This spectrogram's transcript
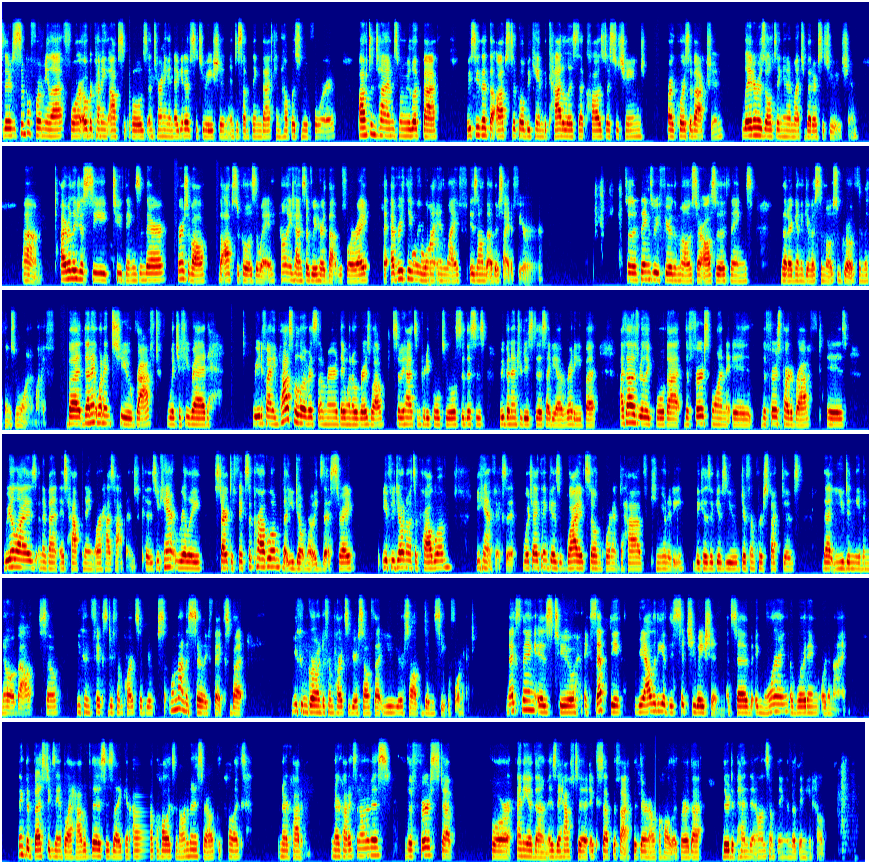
there's a simple formula for overcoming obstacles and turning a negative situation into something that can help us move forward. Oftentimes, when we look back, we see that the obstacle became the catalyst that caused us to change our course of action, later resulting in a much better situation. Um, I really just see two things in there. First of all, the obstacle is the way. How many times have we heard that before, right? That everything we want in life is on the other side of fear. So the things we fear the most are also the things that are going to give us the most growth in the things we want in life. But then I went into Raft, which, if you read Redefining Possible over summer, they went over as well. So we had some pretty cool tools. So this is, we've been introduced to this idea already, but I thought it was really cool that the first one is the first part of Raft is realize an event is happening or has happened because you can't really start to fix a problem that you don't know exists, right? If you don't know it's a problem, you can't fix it, which I think is why it's so important to have community because it gives you different perspectives that you didn't even know about. So you can fix different parts of your, well, not necessarily fix, but you can grow in different parts of yourself that you yourself didn't see beforehand. Next thing is to accept the reality of the situation instead of ignoring, avoiding, or denying. I think the best example I have of this is like an Alcoholics Anonymous or Alcoholics Narcotic, Narcotics Anonymous. The first step for any of them is they have to accept the fact that they're an alcoholic or that they're dependent on something and that they need help.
